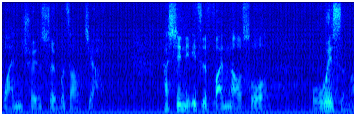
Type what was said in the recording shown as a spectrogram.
完全睡不着觉。他心里一直烦恼说：“我为什么？”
